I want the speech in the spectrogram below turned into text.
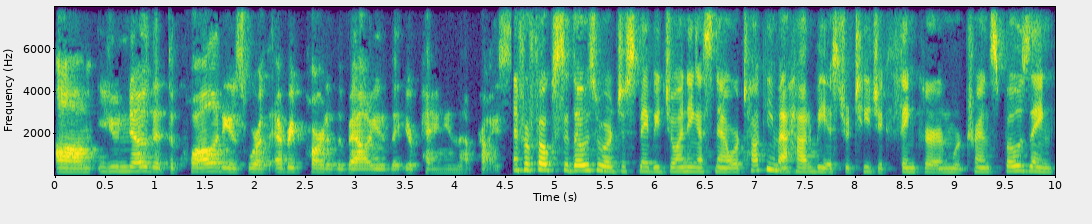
um, you know that the quality is worth every part of the value that you're paying in that price. And for folks, to those who are just maybe joining us now, we're talking about how to be a strategic thinker, and we're transposing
